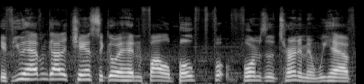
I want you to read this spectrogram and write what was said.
If you haven't got a chance to go ahead and follow both f- forms of the tournament, we have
